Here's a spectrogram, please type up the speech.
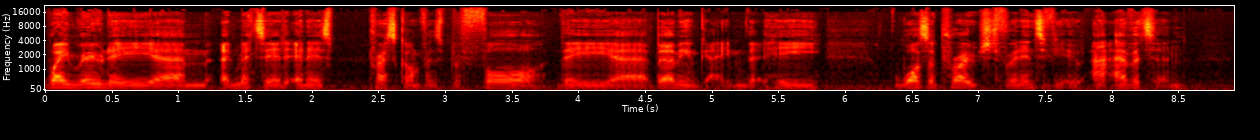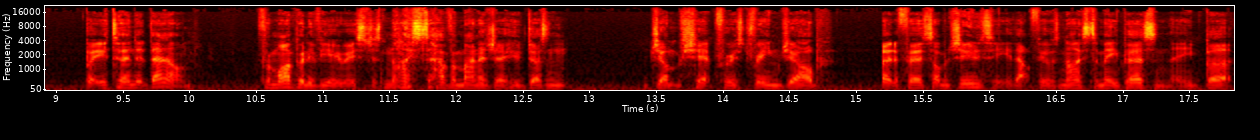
Wayne Rooney um, admitted in his press conference before the uh, Birmingham game that he was approached for an interview at Everton, but he turned it down. From my point of view, it's just nice to have a manager who doesn't jump ship for his dream job at the first opportunity. That feels nice to me personally. But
